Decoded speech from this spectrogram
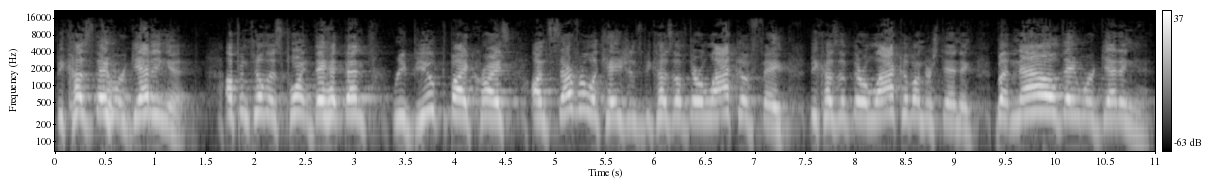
because they were getting it. Up until this point, they had been rebuked by Christ on several occasions because of their lack of faith, because of their lack of understanding. But now they were getting it.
